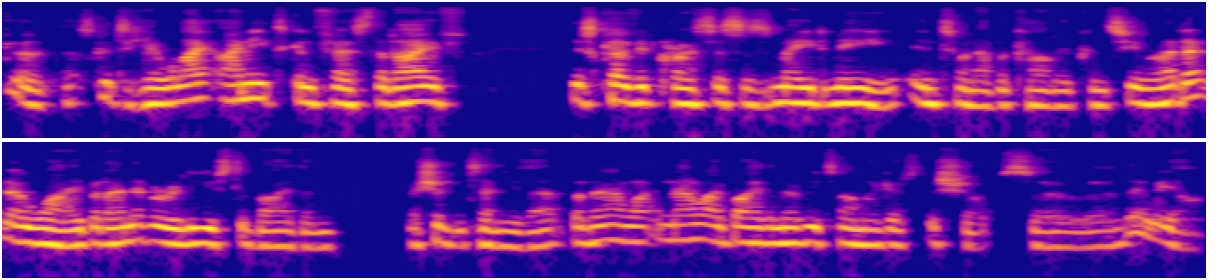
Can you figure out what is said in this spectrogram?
Good. That's good to hear. Well, I, I need to confess that I've this COVID crisis has made me into an avocado consumer. I don't know why, but I never really used to buy them. I shouldn't tell you that, but now, now I buy them every time I go to the shop. So uh, there we are.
